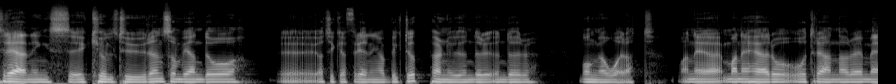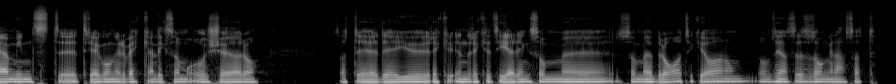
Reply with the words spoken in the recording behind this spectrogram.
träningskulturen som vi ändå, eh, jag tycker att föreningen har byggt upp här nu under, under många år. Att man är, man är här och, och tränar och är med minst eh, tre gånger i veckan liksom och kör. Och, så att det, det, är ju en rekrytering som, eh, som är bra tycker jag de, de senaste säsongerna. Så att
